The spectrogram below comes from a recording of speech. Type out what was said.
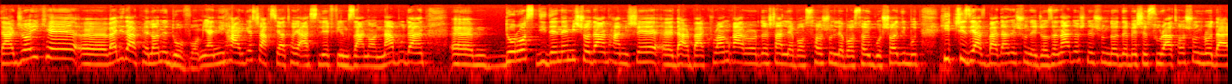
در جایی که ولی در پلان دوم. یعنی هرگز شخصیت های اصلی فیلم زنان نبودن. درست دیده نمی شدن همیشه در بکراند قرار داشتن. لباس هاشون لباس های گشادی بود. هیچ چیزی از بدنشون اجازه نداشت نشون داده بشه. صورت هاشون رو در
